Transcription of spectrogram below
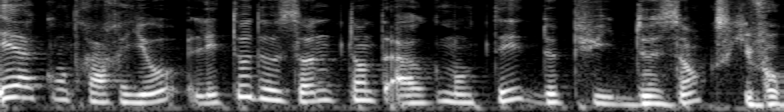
Et à contrario, les taux d'ozone tendent à augmenter depuis deux ans. Ce qu'il faut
